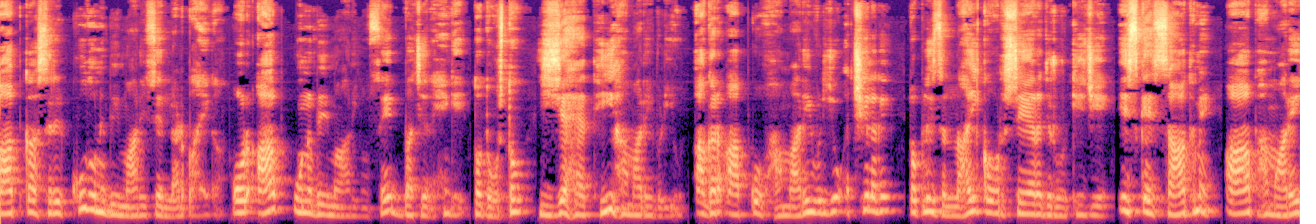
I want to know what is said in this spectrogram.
आपका शरीर खुद उन बीमारी से लड़ पाएगा और आप उन बीमारियों से बचे रहेंगे। तो दोस्तों, यह थी हमारी वीडियो। अगर आपको हमारी वीडियो अच्छी लगे तो प्लीज़ लाइक और शेयर ज़रूर कीजिए। इसके साथ में आप हमारे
